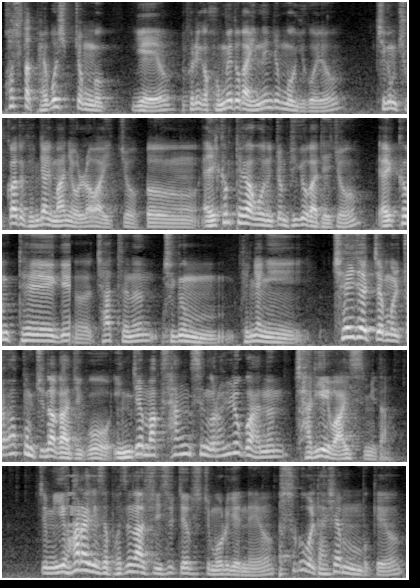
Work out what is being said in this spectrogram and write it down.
코스닥 150 종목이에요. 그러니까 공매도가 있는 종목이고요. 지금 주가도 굉장히 많이 올라와 있죠. 어, 엘컴텍하고는 좀 비교가 되죠. 엘컴텍의 어, 차트는 지금 굉장히 최저점을 조금 지나가지고 이제 막 상승을 하려고 하는 자리에 와 있습니다. 지금 이 하락에서 벗어날 수 있을지 없을지 모르겠네요. 수급을 다시 한번 볼게요.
